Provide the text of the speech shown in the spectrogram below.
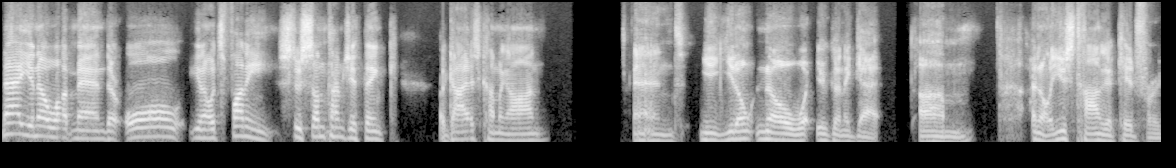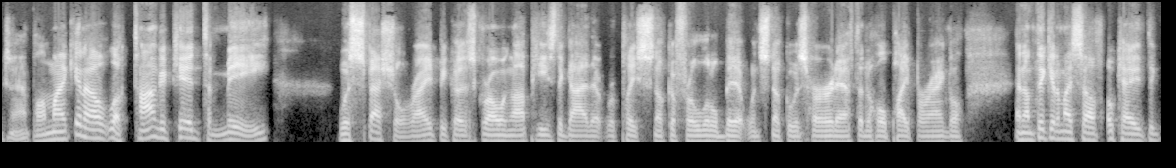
now, you know what, man? They're all, you know, it's funny, Stu. Sometimes you think a guy is coming on and you, you don't know what you're going to get. Um, I know, use Tonga Kid, for example. I'm like, you know, look, Tonga Kid to me, was special, right? Because growing up, he's the guy that replaced Snuka for a little bit when Snuka was hurt after the whole Piper angle. And I'm thinking to myself, okay, the,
